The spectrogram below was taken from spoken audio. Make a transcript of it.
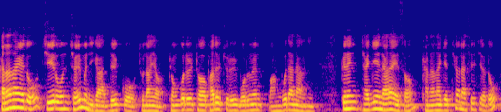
가난하여도 지혜로운 젊은이가 늙고 둔하여 경고를 더 받을 줄을 모르는 왕보다 나으니 그는 자기의 나라에서 가난하게 태어났을지라도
